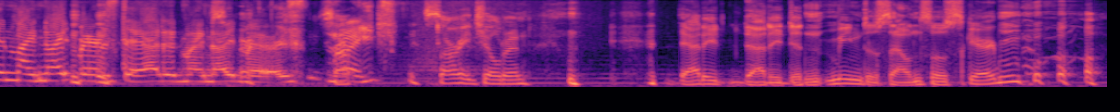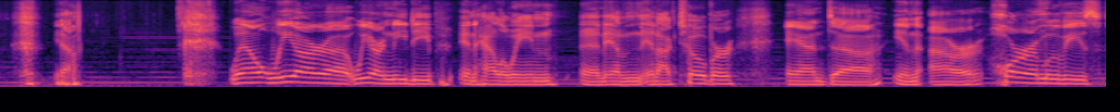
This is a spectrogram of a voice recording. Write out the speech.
in my nightmares, Dad, in my nightmares. Right. Sorry, children. Daddy, Daddy didn't mean to sound so scared. yeah. Well, we are uh, we are knee deep in Halloween and in, in October, and uh, in our horror movies,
